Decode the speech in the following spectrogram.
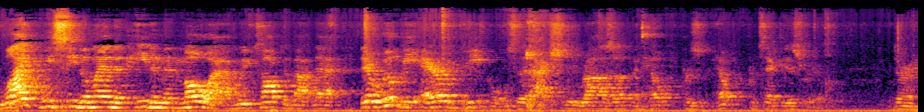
like we see the land of Edom and Moab, we've talked about that. There will be Arab peoples that actually rise up and help, help protect Israel during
